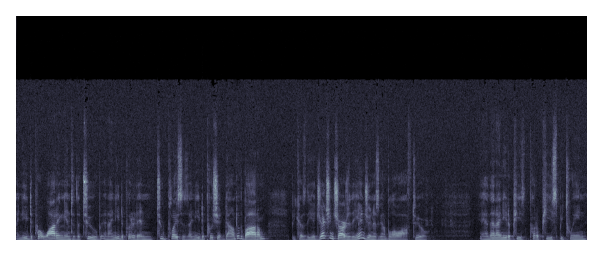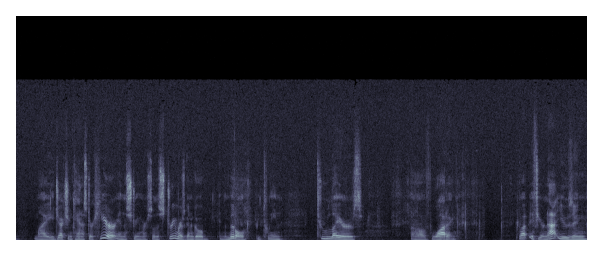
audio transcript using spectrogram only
I need to put wadding into the tube, and I need to put it in two places. I need to push it down to the bottom because the ejection charge of the engine is going to blow off too. And then I need to put a piece between my ejection canister here in the streamer. So the streamer is going to go in the middle between two layers of wadding. But if you're not using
